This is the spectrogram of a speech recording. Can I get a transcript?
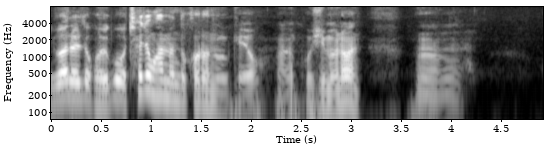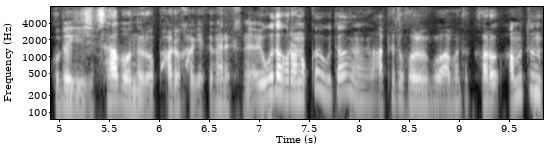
URL도 걸고 최종 화면도 걸어 놓을게요 어, 보시면은 어, 924번으로 바로 가게끔 해놓겠습니다. 여기다 걸어놓을까? 여기다 어, 앞에도 걸고 아무튼 걸어 아무튼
